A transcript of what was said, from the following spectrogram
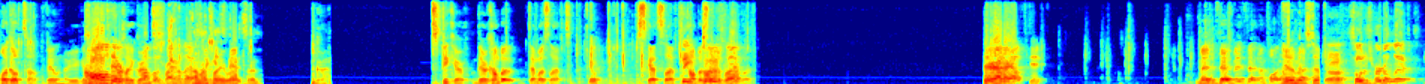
I'll go up top. Valen, are you gonna Call if there play are combos right or left. I'm gonna play right side. Just be careful. Their combo demos left. Yep. Scats left. See, Combos photos left. left. They're at our health kit. Med's dead. Med's dead. I'm falling. Yeah, left. man's down. Uh, soldiers hurt on left.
